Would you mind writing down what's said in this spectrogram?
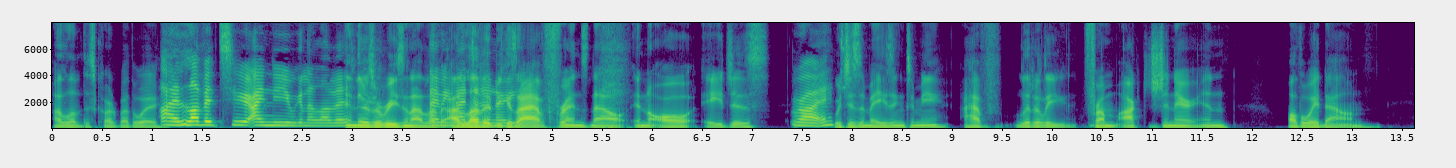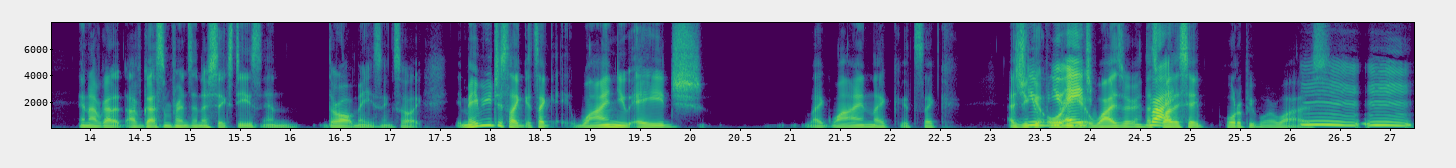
i love this card by the way I love it too. I knew you were gonna love it. and there's a reason i love mean, it i, I love it because i have friends now in all ages right. which is amazing to me. I have literally from octogenarian all the way down, and I've got I've got some friends in their sixties, and they're all amazing. So like maybe you just like it's like wine. You age like wine. Like it's like as you, You- get older, you, age- get wiser. That's why they say older people are wise. Mm, mm.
